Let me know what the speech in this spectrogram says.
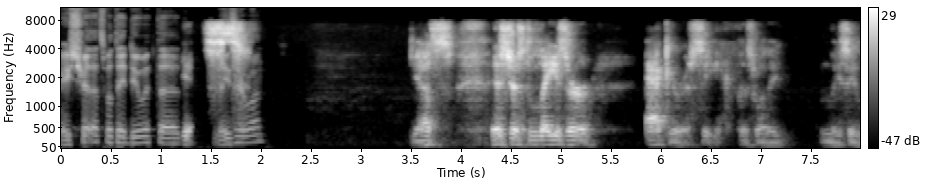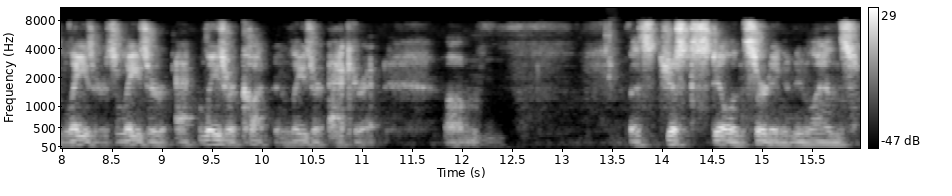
Are you sure that's what they do with the Yes. laser one? Yes, it's just laser accuracy. That's why they when they say laser, it's laser ac- laser cut and laser accurate. Um, Hmm. that's just still inserting a new lens.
